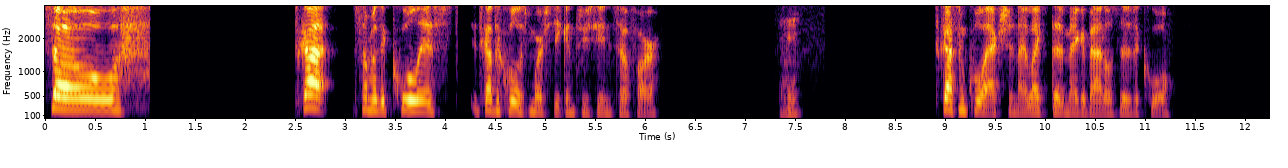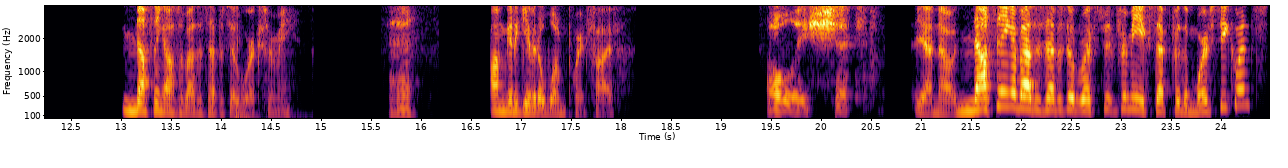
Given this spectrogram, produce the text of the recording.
So it's got some of the coolest. It's got the coolest morph sequence we've seen so far. Mhm. It's got some cool action. I like the mega battles. Those are cool. Nothing else about this episode works for me. Mhm. I'm gonna give it a 1.5. Holy shit! Yeah, no, nothing about this episode works for me except for the morph sequence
